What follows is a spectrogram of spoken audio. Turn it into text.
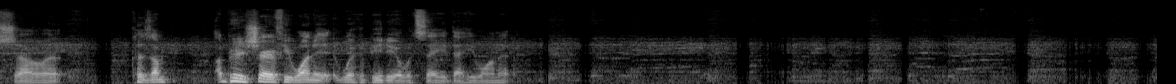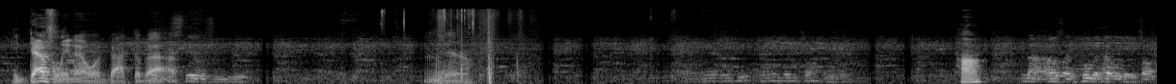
show it. Because I'm I'm pretty sure if he won it, Wikipedia would say that he won it. He definitely now went back to back. Yeah. What are they talking Huh? No, I was like, who the hell are they talking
